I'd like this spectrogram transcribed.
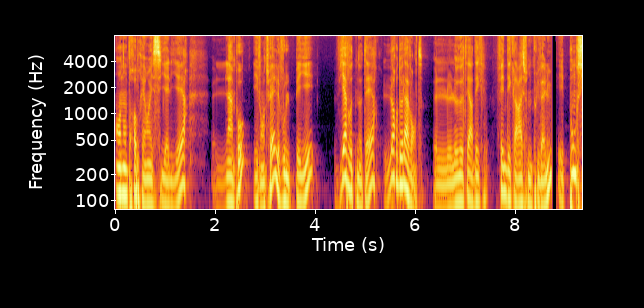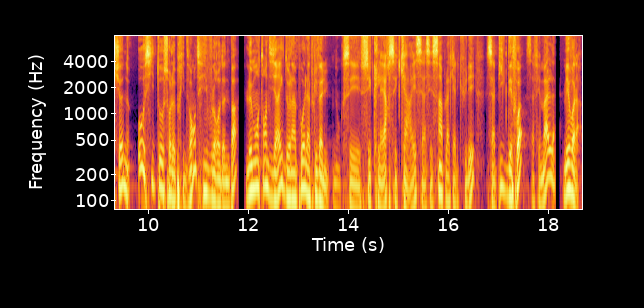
En nom propre et en SCI à l'IR, l'impôt éventuel, vous le payez via votre notaire lors de la vente. Le, notaire fait une déclaration de plus-value et ponctionne aussitôt sur le prix de vente, il ne vous le redonne pas, le montant direct de l'impôt à la plus-value. Donc c'est clair, c'est carré, c'est assez simple à calculer. Ça pique des fois, ça fait mal, mais voilà.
